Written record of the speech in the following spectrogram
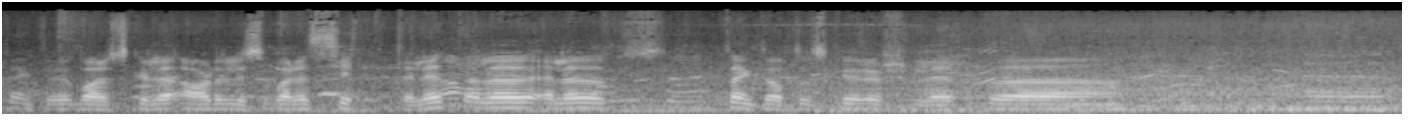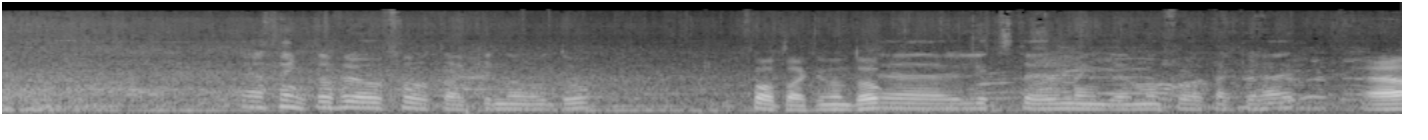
tenkte vi bare skulle Har du lyst til å bare sitte litt, eller, eller tenkte du at du skulle rusle litt? Eh, jeg tenkte å prøve å få tak i noe dop. få tak i noe dop? Litt større mengde enn man får tak i her. Ja,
